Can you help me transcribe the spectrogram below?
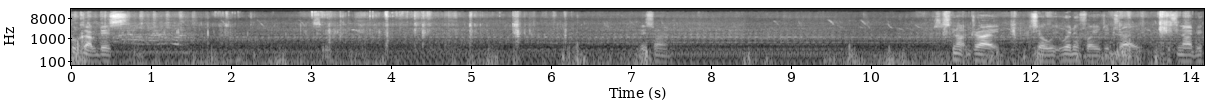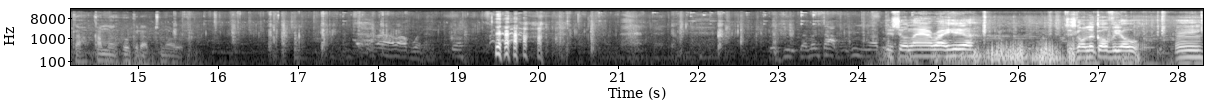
Hook up this. See. This one. It's not dry. So we're waiting for it to dry. If not, we can come and hook it up tomorrow. This your land right here. Just gonna look over your thing.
